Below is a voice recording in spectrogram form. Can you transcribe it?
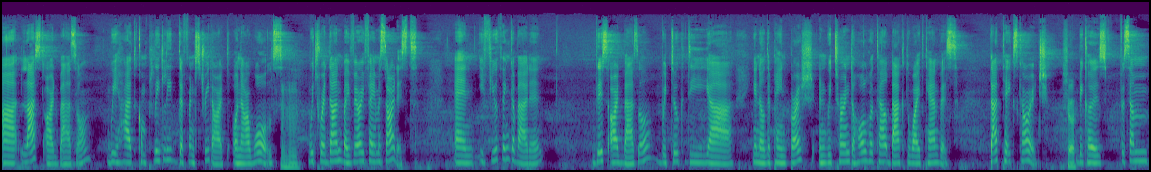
uh, last Art Basel, we had completely different street art on our walls, which were done by very famous artists. And if you think about it, this Art Basel, we took the, uh, you know, the paintbrush and we turned the whole hotel back to white canvas. That takes courage Sure. because for some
